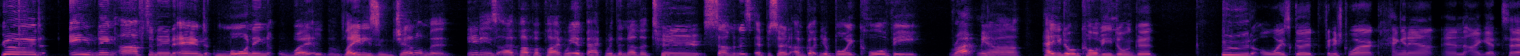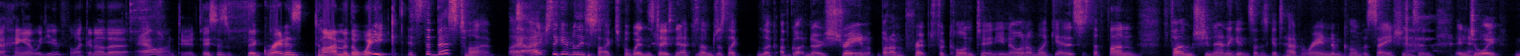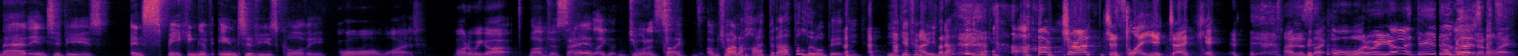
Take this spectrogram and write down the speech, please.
Good evening, afternoon, and morning, ladies and gentlemen. It is I Papa Pike. We are back with another two Summoners episode. I've got your boy Corvy right meow. How you doing, Corvy? You doing good? Good, always good. Finished work, hanging out, and I get to hang out with you for like another hour, dude. This is the greatest time of the week. It's the best time. I, I actually get really psyched for Wednesdays now because I'm just like, look, I've got no stream, but I'm prepped for content, you know. And I'm like, yeah, this is the fun, hmm. fun shenanigans. I just get to have random conversations and enjoy mad interviews. And speaking of interviews, Corvy, Or what? What do we got? Well, I'm just saying, like, do you want to like? I'm trying to hype it up a little bit. You, you're giving me nothing. I'm trying to just let you take it. I'm just like, oh, what do we got, dude? Well, I'm trying to like,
